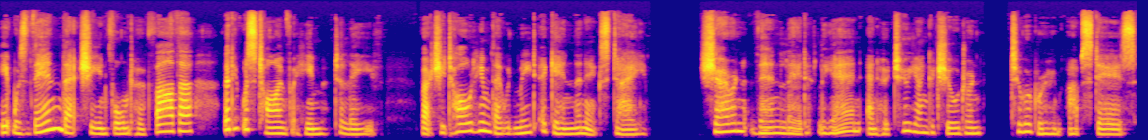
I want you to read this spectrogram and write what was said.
It was then that she informed her father that it was time for him to leave, but she told him they would meet again the next day. Sharon then led Liane and her two younger children to a room upstairs.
